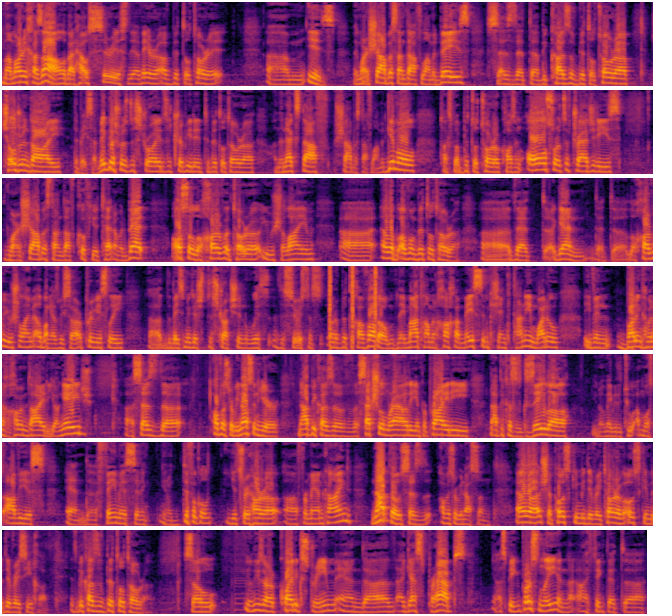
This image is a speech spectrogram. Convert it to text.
Mamari Chazal about how serious the Avera of Bittul Torah um, is. The Gemara Shabbos on Daf Lamed Beis says that uh, because of Bittul Torah, children die. The Beis Hamikdash was destroyed. It's attributed to Bittul Torah. On the next Daf, Shabbos Daf Lamed Gimel talks about Bittul Torah causing all sorts of tragedies. The Gemara Shabbos on Daf Kuf Yotet Amud Bet also Locharva Torah Yerushalayim uh, Elab Avon Bittul Torah. Uh, that again, that uh, Yerushalayim Elab, as we saw previously, uh, the Beis Mikdash destruction with the seriousness of Bittul Chava. So Neimat Hamid Chacham Mesim Kishem Ketanim. Why do even budding Tamid Chachamim die at a young age? Uh, says the Avos Rabbi Nassan here, not because of sexual morality and propriety, not because of Gzela, you know, maybe the two most obvious and uh, famous and you know difficult yitzrei hara uh, for mankind. Not those, says Avos Rabbi Nassan. Ella shaposkim midivrei Torah oskim midivrei sicha. It's because of bittul Torah. So you know these are quite extreme, and uh, I guess perhaps uh, speaking personally, and I think that. Uh,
